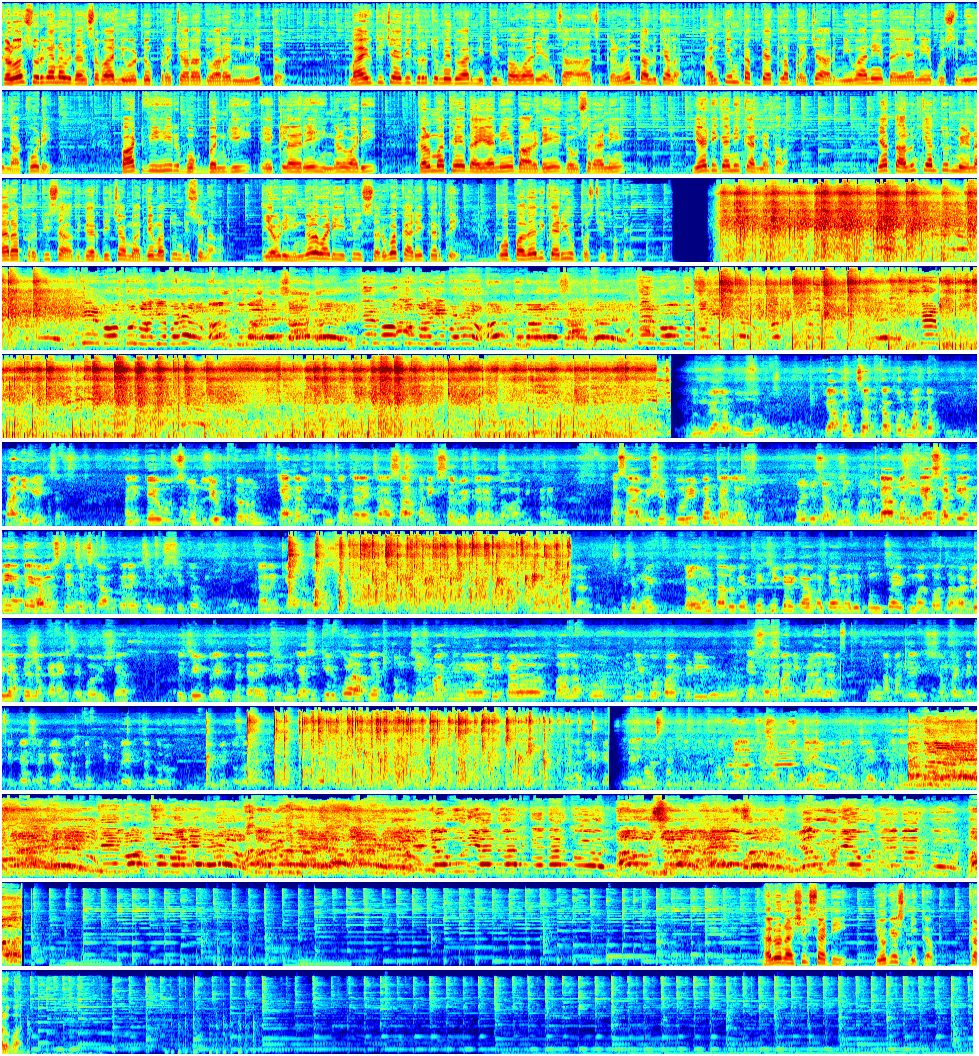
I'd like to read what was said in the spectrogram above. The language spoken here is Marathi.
कळवण सुरगाणा विधानसभा निवडणूक प्रचाराद्वारा निमित्त महायुतीचे अधिकृत उमेदवार नितीन पवार यांचा आज कळवण तालुक्याला अंतिम टप्प्यातला प्रचार. निवाने दयाने भुसणी नाकोडे पाटविहीर भोगबनगी एकलहरे हिंगळवाडी कळमथे दयाने बारडे गौसराने या ठिकाणी करण्यात आला. या तालुक्यांतून मिळणारा प्रतिसाद गर्दीच्या माध्यमातून दिसून आला. यावेळी हिंगळवाडी येथील सर्व कार्यकर्ते व पदाधिकारी उपस्थित होते. तुम आगे बढ़ो हम तुम्हारे साथ हैं। भाऊ तुम आगे बढ़ो हम तुम्हारे साथ हैं। भाऊ तुम आगे बढ़ो हम तुम्हारे साथ हैं नितिन मुंबईला बोललो की आपण चनकापूर मधनं पाणी घ्यायचं आणि ते उचलून लिफ्ट करून कॅनल इथं करायचं. असं आपण एक सर्वे करायला लावू अधिकाऱ्यांना. असा हा विषय पूर्वी पण झाला होता. तर आपण त्यासाठी नाही आता यावेळेस त्याच काम करायचं निश्चित. कारण की आता बरेचसे त्याच्यामुळे कळवण तालुक्यातली जी काही कामं त्यामध्ये तुमचा एक महत्त्वाचा हवेज आपल्याला करायचंय भविष्यात त्याचेही प्रयत्न करायचे. म्हणजे असे किरकोळ आपल्या तुमचीच मागणी नाही. या डेकाळ बालापूर म्हणजे गोपाळखडी या सर्व पाणी मिळालं. आपण ते शंभर टक्के त्यासाठी आपण नक्की प्रयत्न करू. तुम्ही तुला अधिक नितिन भाऊ तुम आगे बढ़ो हम तुम्हारे साथ हैं येऊन येणार देणार कोण भाऊ शिवाय येऊन येऊन येणार कोण हॅलो नाशिकसाठी योगेश निकम कळवण.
